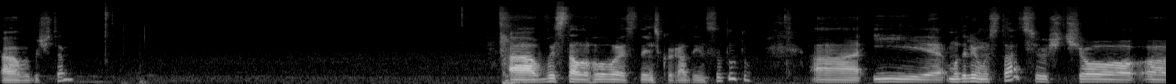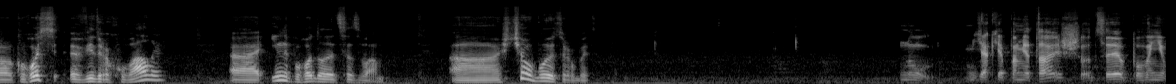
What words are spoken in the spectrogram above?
а, вибачте. А, ви стали головою студентської ради інституту. А, і моделюємо ситуацію, що е, когось відрахували е, і не погодили це з вами. А, що ви будете робити? Ну, як я пам'ятаю, що це повинні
